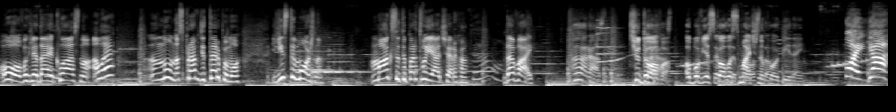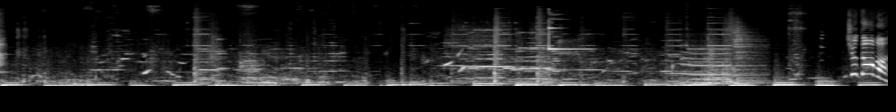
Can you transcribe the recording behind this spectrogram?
О, виглядає класно, але ну насправді терпимо. Їсти можна. Максе, тепер твоя черга. Давай. Гаразд. Чудово! Обов'язково смачно просто. пообідай. Ой, я! Чудово!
